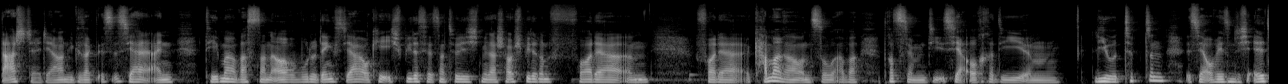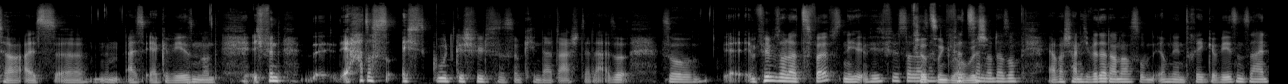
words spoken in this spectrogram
darstellt, ja. Und wie gesagt, es ist ja ein Thema, was dann auch, wo du denkst, ja, okay, ich spiele das jetzt natürlich mit der Schauspielerin vor der, ähm, vor der Kamera und so, aber trotzdem, die ist ja auch, die ähm, Leo Tipton ist ja auch wesentlich älter als, äh, als er gewesen. Und ich finde, er hat das echt gut gespielt für so einen Kinderdarsteller. Also so, äh, im Film soll er zwölf, nee, wie viel soll er 14, sein? 14 ich. oder so. Ja, wahrscheinlich wird er dann noch so um den Dreh gewesen sein.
